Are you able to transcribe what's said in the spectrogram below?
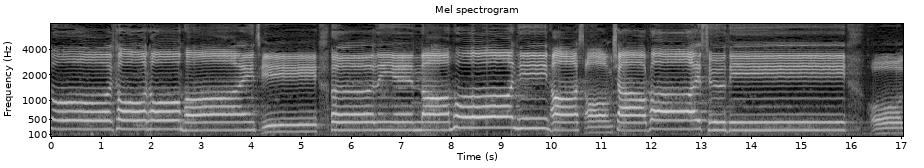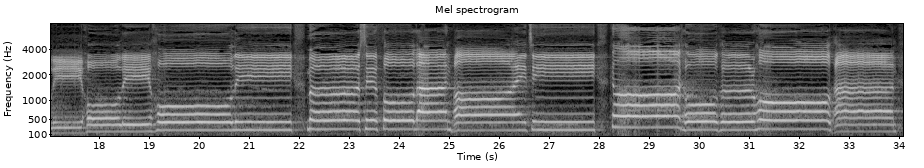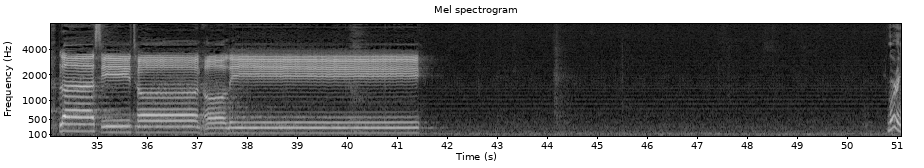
Lord God Almighty, early in the morning a song shall rise to thee.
